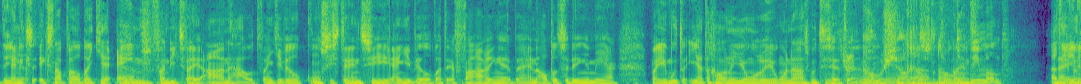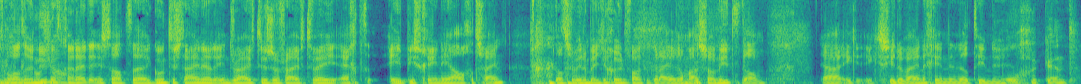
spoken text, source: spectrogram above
Die, En ik, ik snap wel dat je één van die twee aanhoudt. Want je wil consistentie en je wil wat ervaring hebben en al dat soort dingen meer. Maar je, moet, je had er gewoon een jongere jongen naast moeten zetten. En dat groot snapt toch talent. niemand? Het nee, enige wat hun nu nog gaan redden is dat eh Gunther Steiner in Drive to Survive 2 echt episch geniaal gaat zijn. dat ze weer een beetje gunfactor krijgen. Maar zo niet, dan. Ja, ik, ik zie er weinig in in dat team nu. Ongekend.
